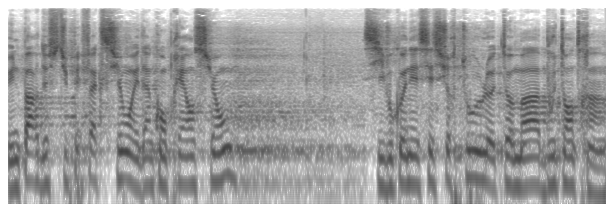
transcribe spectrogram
une part de stupéfaction et d'incompréhension, si vous connaissez surtout le Thomas bout en train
